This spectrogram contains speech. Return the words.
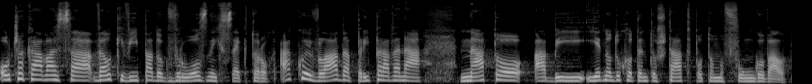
očakáva sa veľký výpadok v rôznych sektoroch. Ako je vláda pripravená na to, aby jednoducho tento štát potom fungoval?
